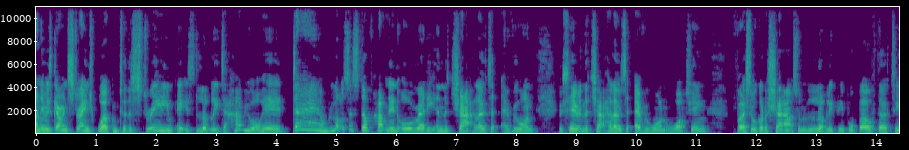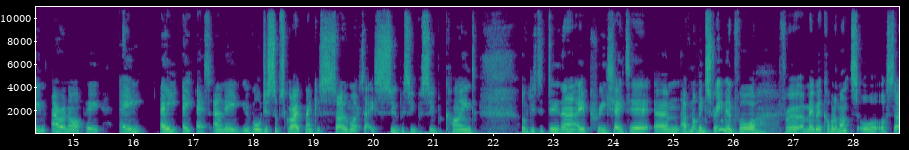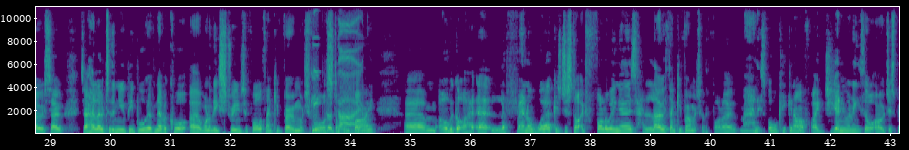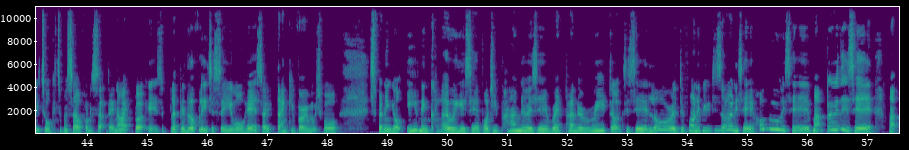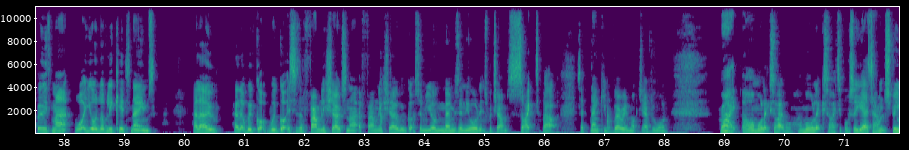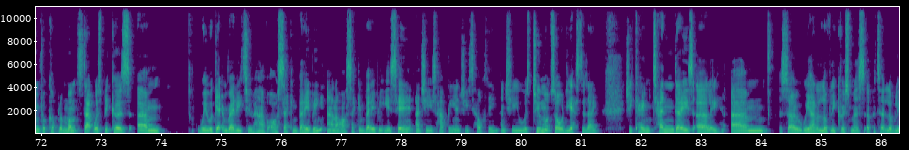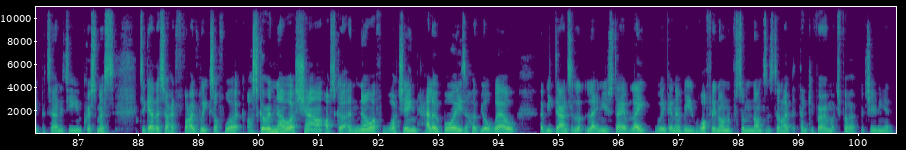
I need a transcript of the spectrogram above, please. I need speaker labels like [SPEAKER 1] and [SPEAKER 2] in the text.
[SPEAKER 1] My name is Gavin Strange. Welcome to the stream. It is lovely to have you all here. Damn, lots of stuff happening already in the chat. Hello to everyone who's here in the chat. Hello to everyone watching. First of all, got to shout out some lovely people. Bell13, Aaron RP, A A8S, Andy. You've all just subscribed. Thank you so much. That is super, super, super kind of you to do that. I appreciate it. Um, I've not been streaming for for maybe a couple of months or, or so. So so hello to the new people who have never caught uh, one of these streams before. Thank you very much for stopping by. Um, oh, we got Lefenel Work has just started following us. Hello, thank you very much for the follow. Man, it's all kicking off. I genuinely thought I would just be talking to myself on a Saturday night, but it's flipping lovely to see you all here. So thank you very much for spending your evening. Chloe is here, Podgy Panda is here, Red Panda Redux is here, Laura Defining Beauty Design is here, Hogu is here, Matt Booth is here. Matt Booth, Matt, what are your lovely kids' names? Hello. Hello, we've got we've got this is a family show tonight, a family show. We've got some young members in the audience, which I'm psyched about. So thank you very much, everyone. Right, oh, I'm all excitable. I'm all excitable. So yes, I haven't streamed for a couple of months. That was because um, we were getting ready to have our second baby, and our second baby is here, and she's happy and she's healthy, and she was two months old yesterday. She came ten days early, um, so we had a lovely Christmas, a pater- lovely paternity and Christmas together. So I had five weeks off work. Oscar and Noah, shout out Oscar and Noah for watching. Hello, boys. I hope you're well. Hope you're down to letting you stay up late. We're going to be waffling on for some nonsense tonight, but thank you very much for for tuning in.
